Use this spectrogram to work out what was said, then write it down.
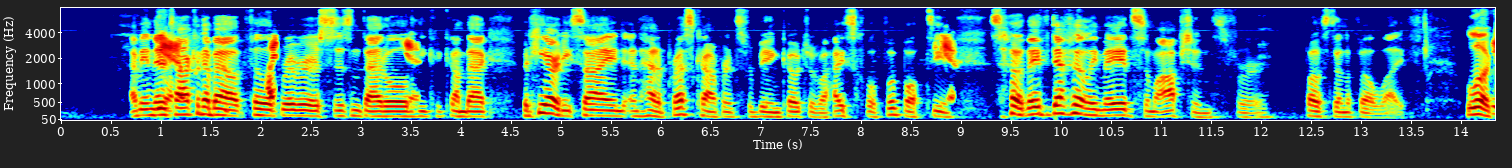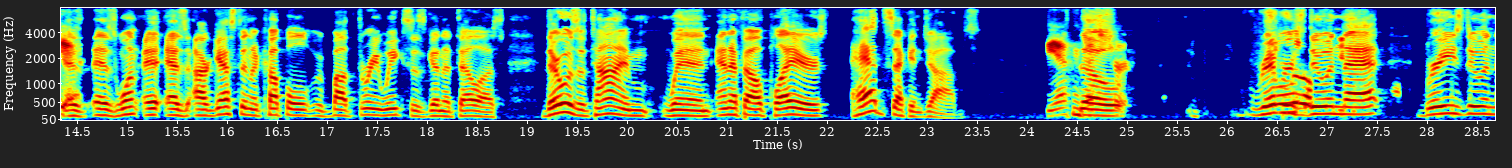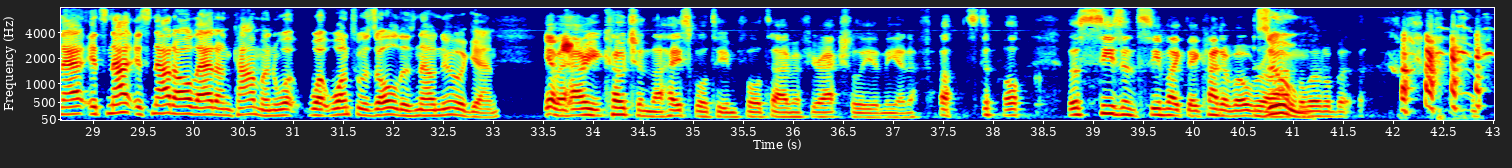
I mean, they're yeah. talking about Philip Rivers isn't that old; yeah. he could come back but he already signed and had a press conference for being coach of a high school football team. Yeah. So they've definitely made some options for post NFL life. Look, yeah. as as one as our guest in a couple about 3 weeks is going to tell us, there was a time when NFL players had second jobs. Yeah, So- that's true. Rivers little- doing that, Brees doing that. It's not it's not all that uncommon. What what once was old is now new again. Yeah, but how are you coaching the high school team full time if you're actually in the NFL still? Those seasons seem like they kind of overlap Zoom. a little bit.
